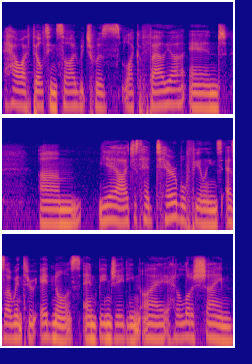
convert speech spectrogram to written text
how I felt inside, which was like a failure. And um, yeah, I just had terrible feelings as I went through EDNOS and binge eating. I had a lot of shame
